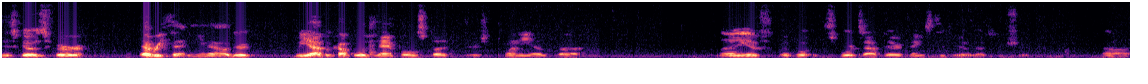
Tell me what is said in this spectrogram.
this goes for everything. You know, there we have a couple examples, but there's plenty of uh, plenty of, of sports out there, things to do. That's for sure. Um,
